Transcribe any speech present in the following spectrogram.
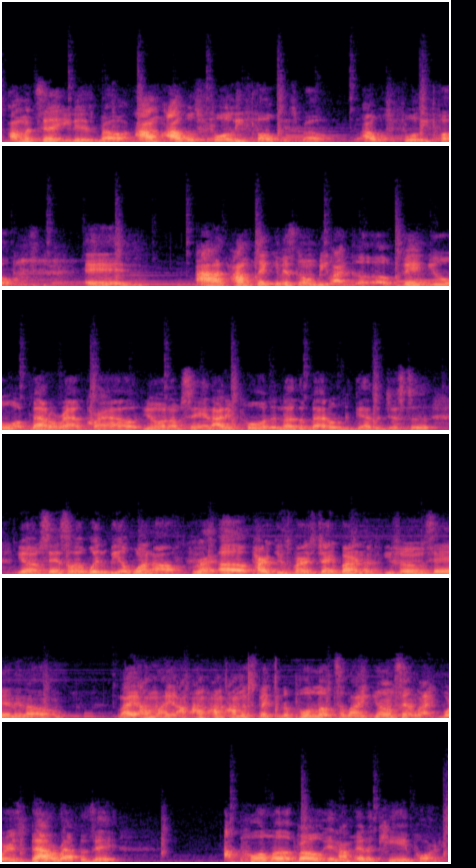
I'm gonna tell you this, bro. I'm I was fully focused, bro. I was fully focused, and I I'm thinking it's gonna be like a, a venue, a battle rap crowd. You know what I'm saying? I didn't pull another battle together just to, you know what I'm saying, so it wouldn't be a one off. Right. Uh, Perkins versus Jay Burner. You feel what I'm saying? And um. Like I'm like I'm, I'm I'm expecting to pull up to like you know what I'm saying like where it's battle rappers at. I pull up, bro, and I'm at a kid party.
